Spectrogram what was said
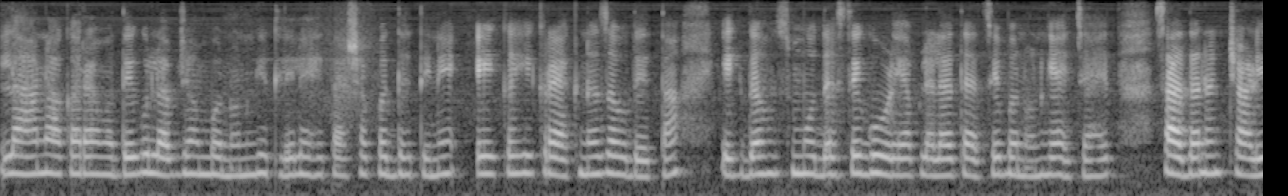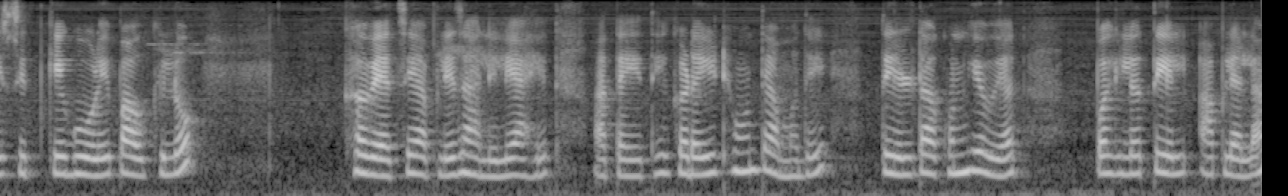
लहान आकारामध्ये गुलाबजाम बनवून घेतलेले आहेत. अशा पद्धतीने एकही क्रॅक न जाऊ देता एकदम स्मूद असे गोळे आपल्याला त्याचे बनवून घ्यायचे आहेत. साधारण चाळीस इतके गोळे पाव किलो खव्याचे आपले झालेले आहेत. आता येथे कढई ठेवून त्यामध्ये तेल टाकून घेऊयात. पहिलं तेल आपल्याला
